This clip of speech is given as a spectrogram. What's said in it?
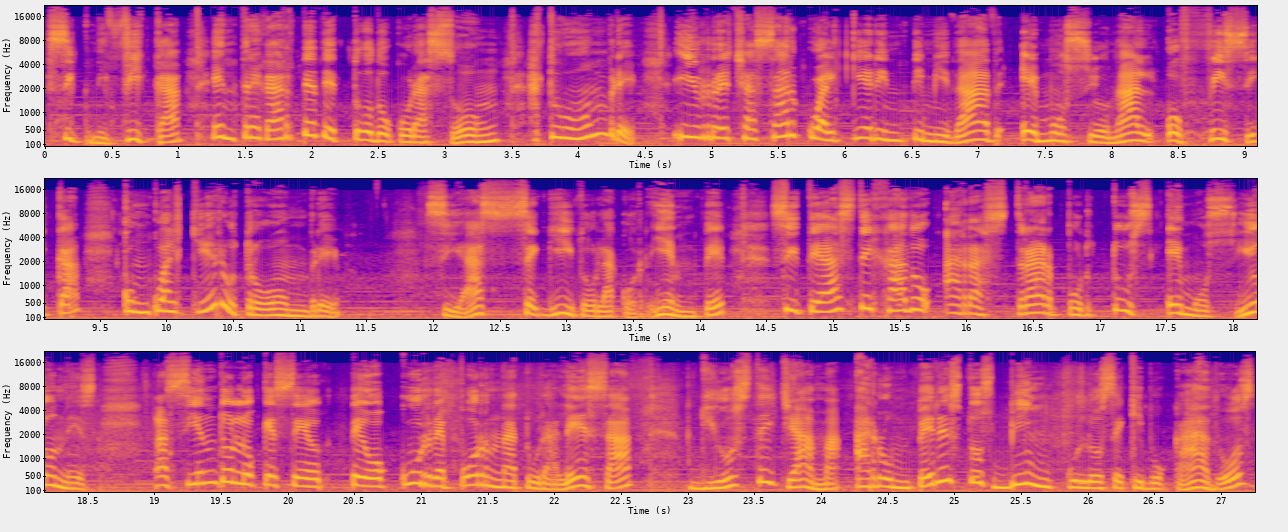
Significa entregarte de todo corazón a tu hombre y rechazar cualquier intimidad emocional o física con cualquier otro hombre si has seguido la corriente, si te has dejado arrastrar por tus emociones, haciendo lo que se te ocurre por naturaleza, Dios te llama a romper estos vínculos equivocados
